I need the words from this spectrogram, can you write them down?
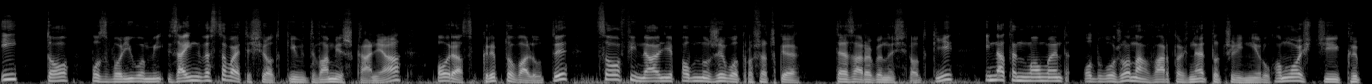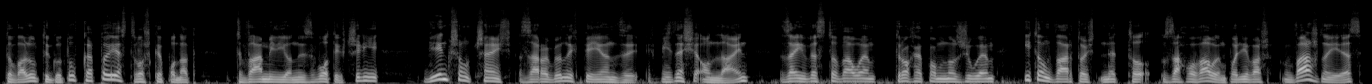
i to pozwoliło mi zainwestować te środki w dwa mieszkania oraz w kryptowaluty, co finalnie pomnożyło troszeczkę te zarobione środki i na ten moment odłożona wartość netto, czyli nieruchomości, kryptowaluty, gotówka, to jest troszkę ponad 2 miliony złotych, czyli większą część zarobionych pieniędzy w biznesie online zainwestowałem, trochę pomnożyłem i tą wartość netto zachowałem, ponieważ ważne jest,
